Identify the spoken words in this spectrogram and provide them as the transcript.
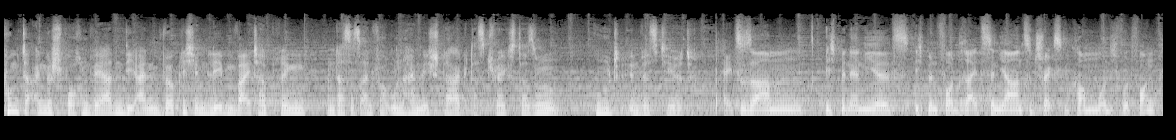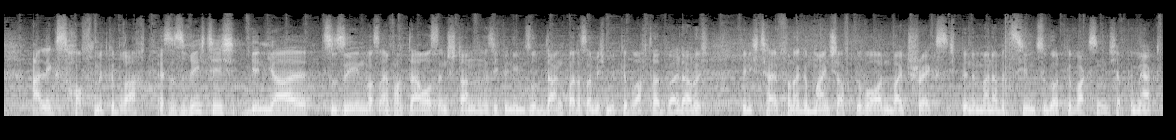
Punkte angesprochen werden, die einem wirklich im Leben weiterbringen. Und das ist einfach unheimlich stark, dass Tracks da so gut investiert. Hey zusammen, ich bin der Nils. Ich bin vor 13 Jahren zu Tracks gekommen und ich wurde von Alex Hoff mitgebracht. Es ist richtig genial zu sehen, was einfach daraus entstanden ist. Ich bin ihm so dankbar, dass er mich mitgebracht hat, weil dadurch bin ich Teil von einer Gemeinschaft geworden bei Tracks. Ich bin in meiner Beziehung zu Gott gewachsen und ich habe gemerkt,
